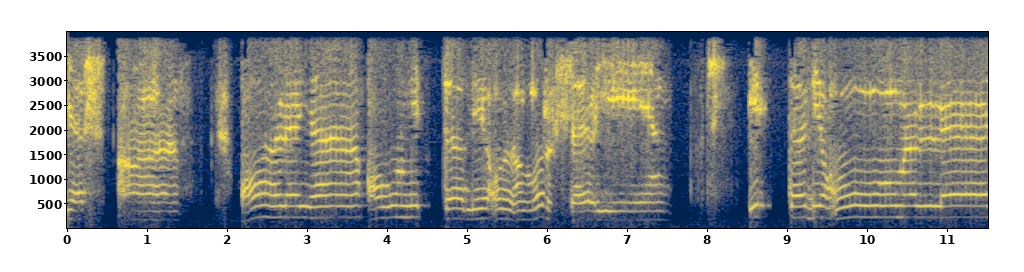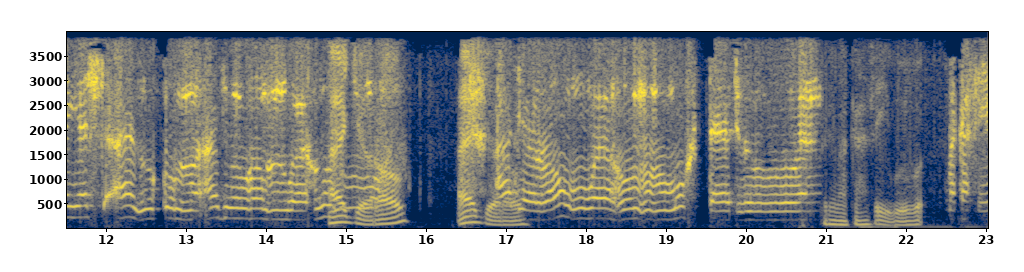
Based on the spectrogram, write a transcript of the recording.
يسعى قال يا قوم اتبعوا المرسلين اتبعوا من لا يسألكم أجرا وهم Ajrau. Ajrun. Terima kasih Ibu. Terima kasih.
